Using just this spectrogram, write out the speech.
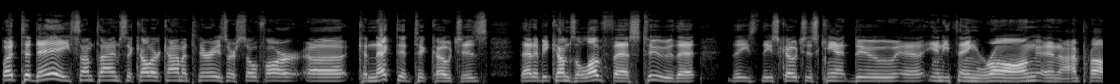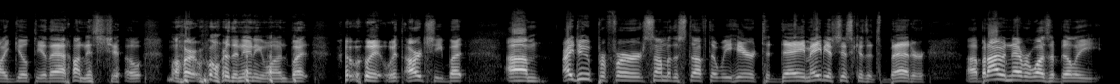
but today, sometimes the color commentaries are so far uh, connected to coaches that it becomes a love fest too. That these these coaches can't do uh, anything wrong, and I'm probably guilty of that on this show more more than anyone. but with, with Archie, but um, I do prefer some of the stuff that we hear today. Maybe it's just because it's better. Uh, but I never was a Billy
